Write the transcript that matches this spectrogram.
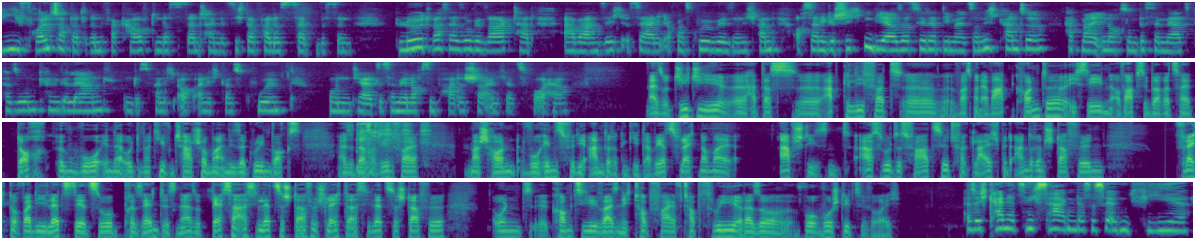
die Freundschaft da drin verkauft und das ist anscheinend jetzt nicht der Fall. Es ist halt ein bisschen blöd, was er so gesagt hat, aber an sich ist er eigentlich auch ganz cool gewesen und ich fand auch seine Geschichten, die er so erzählt hat, die man jetzt noch nicht kannte, hat man ihn noch so ein bisschen mehr als Person kennengelernt und das fand ich auch eigentlich ganz cool und ja, jetzt ist er mir noch sympathischer eigentlich als vorher. Also Gigi äh, hat das äh, abgeliefert, äh, was man erwarten konnte. Ich sehe ihn auf absehbare Zeit doch irgendwo in der ultimativen Chartshow mal in dieser Greenbox. Also das auf jeden Fall. Mal schauen, wohin es für die anderen geht. Aber jetzt vielleicht nochmal abschließend. Absolutes Fazit, Vergleich mit anderen Staffeln. Vielleicht noch, weil die letzte jetzt so präsent ist. Ne? Also besser als die letzte Staffel, schlechter als die letzte Staffel. Und äh, kommt sie, weiß ich nicht, Top 5, Top 3 oder so. Wo, wo steht sie für euch? Also ich kann jetzt nicht sagen, dass es irgendwie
